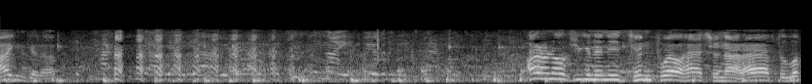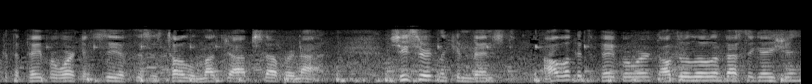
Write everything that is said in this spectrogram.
I can get up. I don't know if you're going to need tinfoil hats or not. I have to look at the paperwork and see if this is total nut job stuff or not. She's certainly convinced. I'll look at the paperwork. I'll do a little investigation.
